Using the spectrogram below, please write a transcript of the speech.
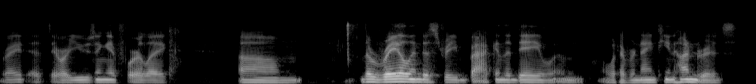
right? Uh, They were using it for like um, the rail industry back in the day, when whatever 1900s,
